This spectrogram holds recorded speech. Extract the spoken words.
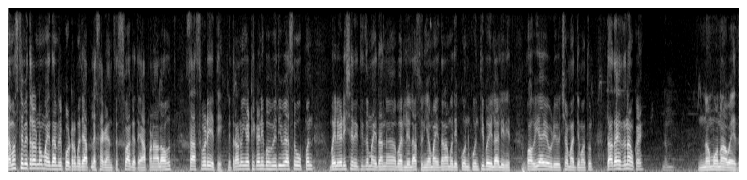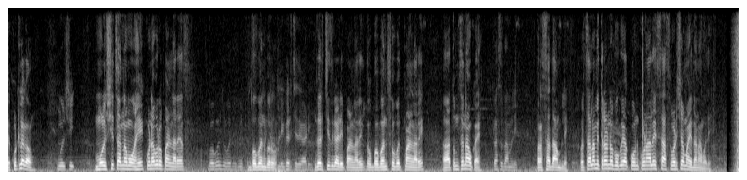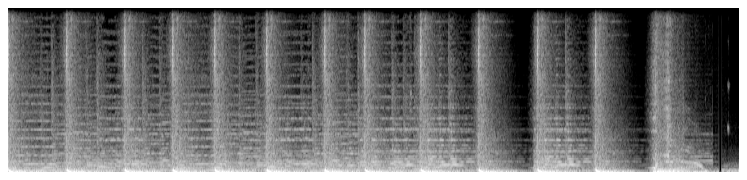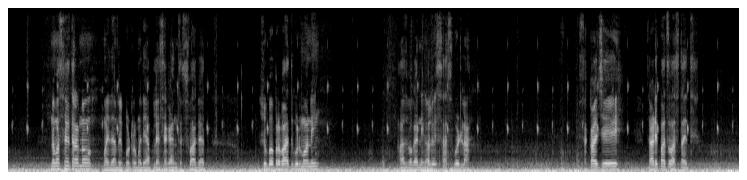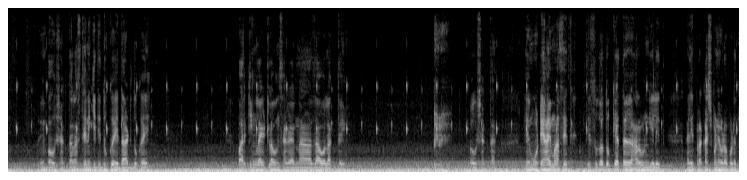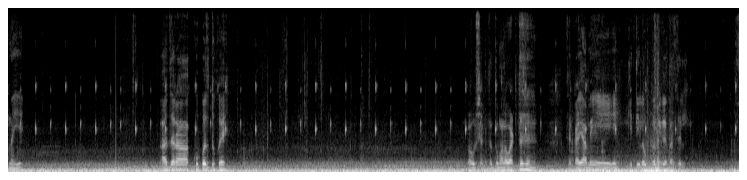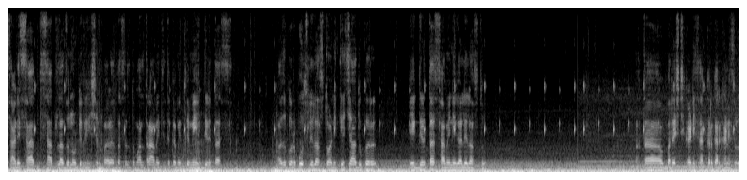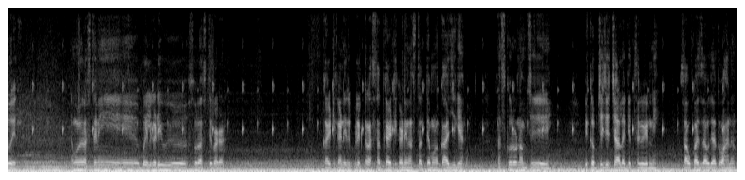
नमस्ते मित्रांनो मैदान रिपोर्टरमध्ये आपल्या सगळ्यांचं स्वागत आहे. आपण आलो आहोत सासवड येथे. मित्रांनो या ठिकाणी भव्य दिव्य असं ओपन बैलगाडी शर्यतीचं मैदान भरलेलं असून या मैदानामध्ये कोणकोणती बैल आलेली आहेत पाहूया या व्हिडिओच्या माध्यमातून. दादा ह्याचं नाव काय? नमो. नमो नाव आहे. ह्याचं कुठलं गाव? मुळशी. मुळशीचा नमो आहे. कुणाबरोबर पाळणार आहे आज? बघून सोबत बबन बरोबर. आपली घरची गाडी. घरचीच गाडी पाळणार आहे. तो बबन सोबत पाळणार आहे. अं, तुमचं नाव काय? प्रसाद आमले प्रसाद आंबले. बरं चला मित्रांनो बघूया कोण कोण आले सासवडच्या मैदानामध्ये. नमस्ते मित्रांनो मैदान रिपोर्टरमध्ये आपल्या सगळ्यांचं स्वागत. शुभ प्रभात गुड मॉर्निंग आज बघा निघालोय सासवडला. सकाळचे साडेपाच वाजता आहेत. तुम्ही पाहू शकता रस्त्याने किती धुकं आहे दाट धुकं आहे. पार्किंग लाइट लावून सगळ्यांना जावं लागतंय. पाहू शकता. हे मोठे हाय मास आहेत ते सुद्धा धुक्यात हरवून गेलेत. खाली प्रकाश पण एवढा पडत नाही आहे आज जरा खूपच धुकं आहे. पाहू शकता तुम्हाला वाटतं. सकाळी आम्ही किती लवकर निघत असेल? साडेसात सातला जो नोटिफिकेशन पडत असेल तुम्हाला तर आम्ही तिथं कमीत कमी एक दीड तास अजूकर पोचलेलो असतो आणि त्याच्या अजूकर एक दीड तास आम्ही निघालेलो असतो. आता बऱ्याच ठिकाणी साखर कारखाने सुरू आहेत. त्यामुळे रस्त्याने बैलगाडी सुरू असते बघा. काही ठिकाणी रिफ्लेक्टर असतात काही ठिकाणी नसतात. त्यामुळे काळजी घ्या. खास करून आमचे पिकअपचे जे चालक आहेत सगळ्यांनी सावकाश जाऊ द्यात वाहनं.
